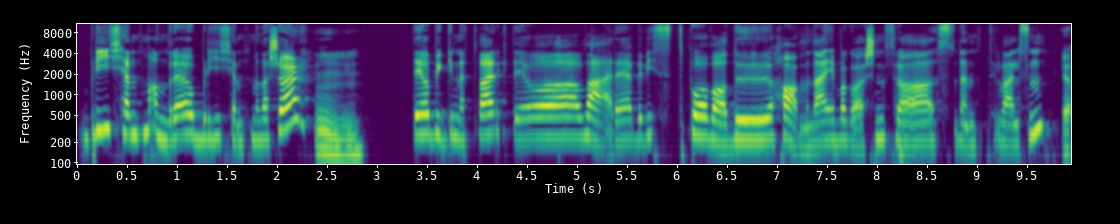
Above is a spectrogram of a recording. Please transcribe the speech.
Bli kjent med andre og bli kjent med deg sjøl. mm, Det å bygge nettverk, det å være bevisst på hva du har med deg i bagasjen fra studenttilværelsen, ja.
